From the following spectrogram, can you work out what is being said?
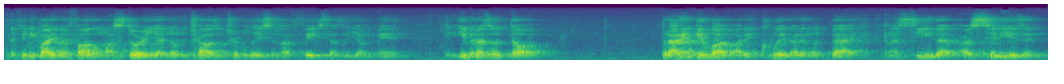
And if anybody been following my story, I know the trials and tribulations I faced as a young man and even as an adult. But I didn't give up, I didn't quit, I didn't look back. And I see that our city is in,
